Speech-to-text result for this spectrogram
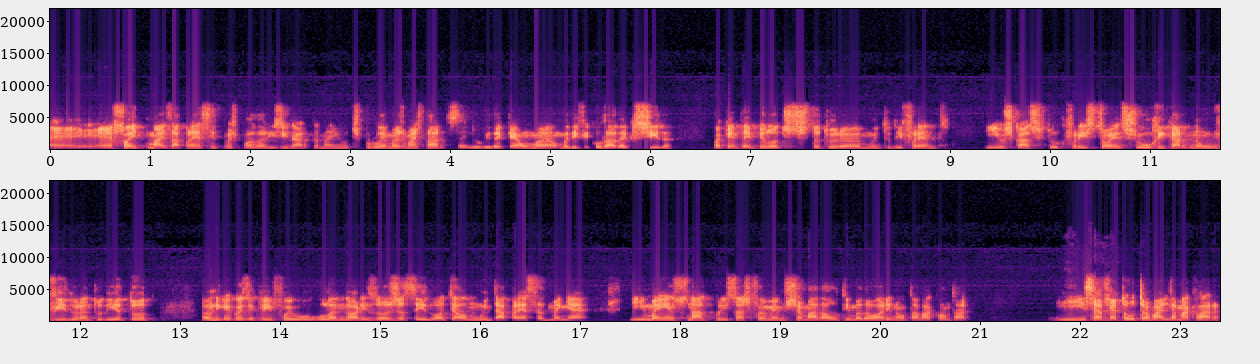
é, é, feito mais à pressa e depois pode originar também outros problemas mais tarde. Sem dúvida que é uma, uma dificuldade acrescida para quem tem pilotos de estatura muito diferente, e os casos que tu referiste são esses. O Ricardo não o vi durante o dia todo, a única coisa que vi foi o, o Lando Norris hoje a sair do hotel muito à pressa de manhã e meio ensinado, por isso acho que foi mesmo chamado à última da hora e não estava a contar. E isso afetou o trabalho da McLaren.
